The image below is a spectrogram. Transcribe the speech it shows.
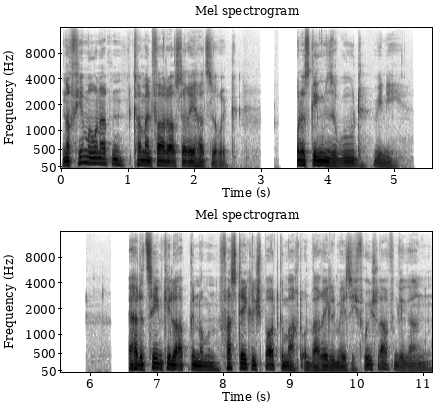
Nach vier Monaten kam mein Vater aus der Reha zurück und es ging ihm so gut wie nie. Er hatte zehn Kilo abgenommen, fast täglich Sport gemacht und war regelmäßig früh schlafen gegangen.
